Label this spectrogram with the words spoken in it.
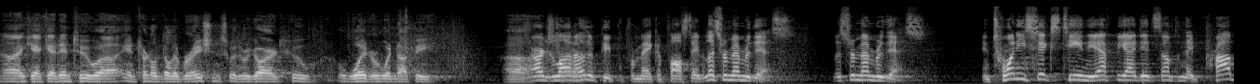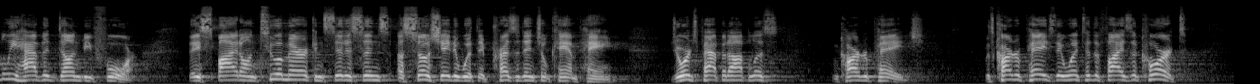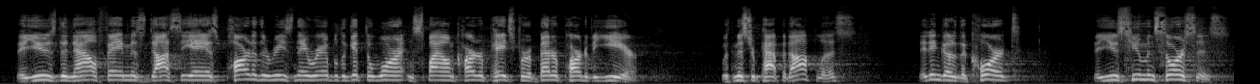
I can't get into uh, internal deliberations with regard who would or would not be uh, charge a lot of other people for making false statements. Let's remember this. Let's remember this. In 2016, the FBI did something they probably haven't done before. They spied on two American citizens associated with a presidential campaign George Papadopoulos and Carter Page. With Carter Page, they went to the FISA court. They used the now famous dossier as part of the reason they were able to get the warrant and spy on Carter Page for a better part of a year. With Mr. Papadopoulos, they didn't go to the court, they used human sources.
